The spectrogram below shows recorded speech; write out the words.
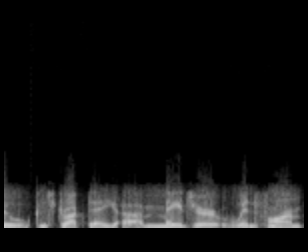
to construct a, a major wind farm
